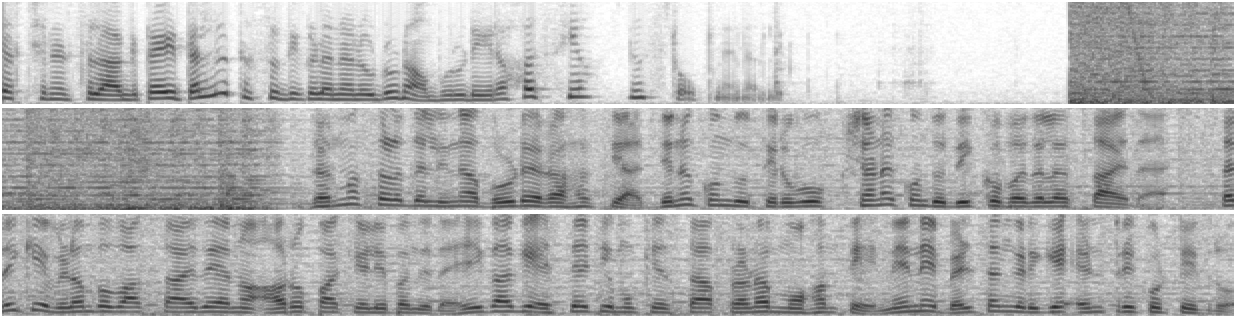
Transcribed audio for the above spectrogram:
ಚರ್ಚೆ ನಡೆಸಲಾಗಿದೆ. ಇದೆಲ್ಲದ ಸುದ್ದಿಗಳನ್ನು ನೋಡೋಣ. ಬುರುಡೆ ರಹಸ್ಯ ನ್ಯೂಸ್ ಟಾಪ್ನಲ್ಲಿ ಧರ್ಮಸ್ಥಳದಲ್ಲಿನ ಬುರುಡೆ ರಹಸ್ಯ, ದಿನಕ್ಕೊಂದು ತಿರುವು, ಕ್ಷಣಕ್ಕೊಂದು ದಿಕ್ಕು ಬದಲಿಸ್ತಾ ಇದೆ. ತನಿಖೆ ವಿಳಂಬವಾಗ್ತಾ ಇದೆ ಅನ್ನೋ ಆರೋಪ ಕೇಳಿ ಬಂದಿದೆ. ಹೀಗಾಗಿ ಎಸ್ಐಟಿ ಮುಖ್ಯಸ್ಥ ಪ್ರಣಬ್ ಮೊಹಂತಿ ನಿನ್ನೆ ಬೆಳ್ತಂಗಡಿಗೆ ಎಂಟ್ರಿ ಕೊಟ್ಟಿದ್ರು.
